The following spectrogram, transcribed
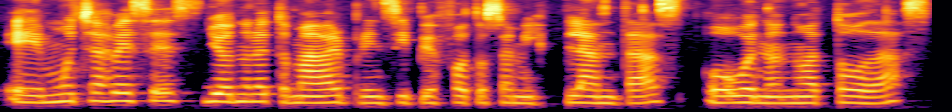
Eh, muchas veces yo no le tomaba al principio fotos a mis plantas, o bueno, no a todas,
